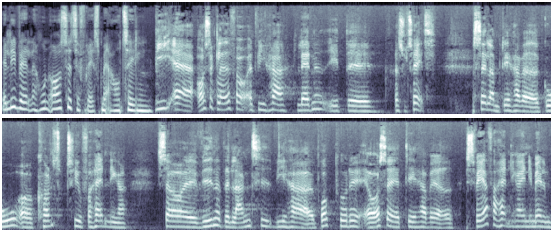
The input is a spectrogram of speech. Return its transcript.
Alligevel er hun også tilfreds med aftalen. Vi er også glade for, at vi har landet et øh, resultat. Selvom det har været gode og konstruktive forhandlinger, så øh, vidner den lange tid, vi har brugt på det, er også, at det har været svære forhandlinger indimellem,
